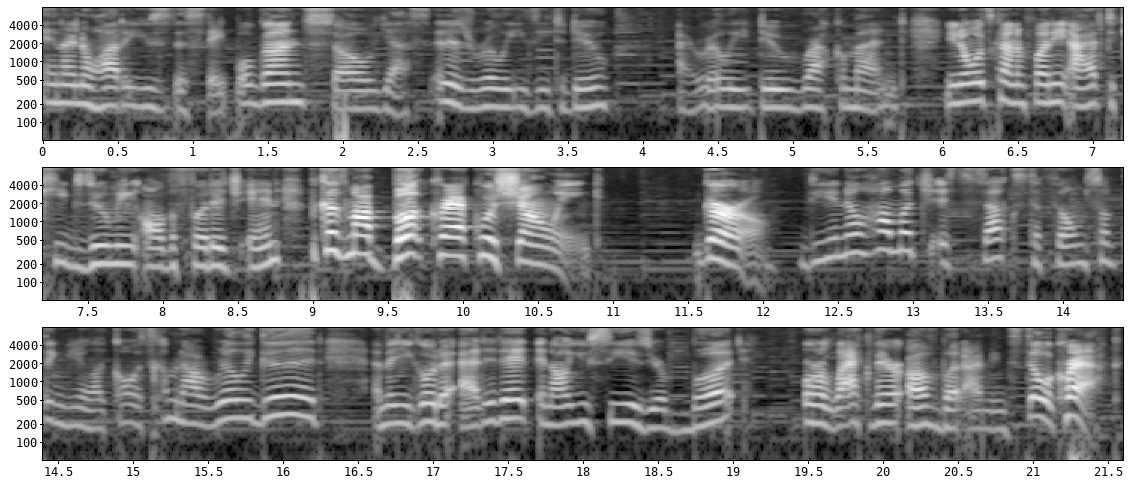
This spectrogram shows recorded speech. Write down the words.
and I know how to use the staple gun so yes it is really easy to do. I really do recommend. You know what's kind of funny? I have to keep zooming all the footage in because my butt crack was showing. Girl, do you know how much it sucks to film something and you're like, oh, it's coming out really good, and then you go to edit it and all you see is your butt or lack thereof, but I mean, still a crack.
